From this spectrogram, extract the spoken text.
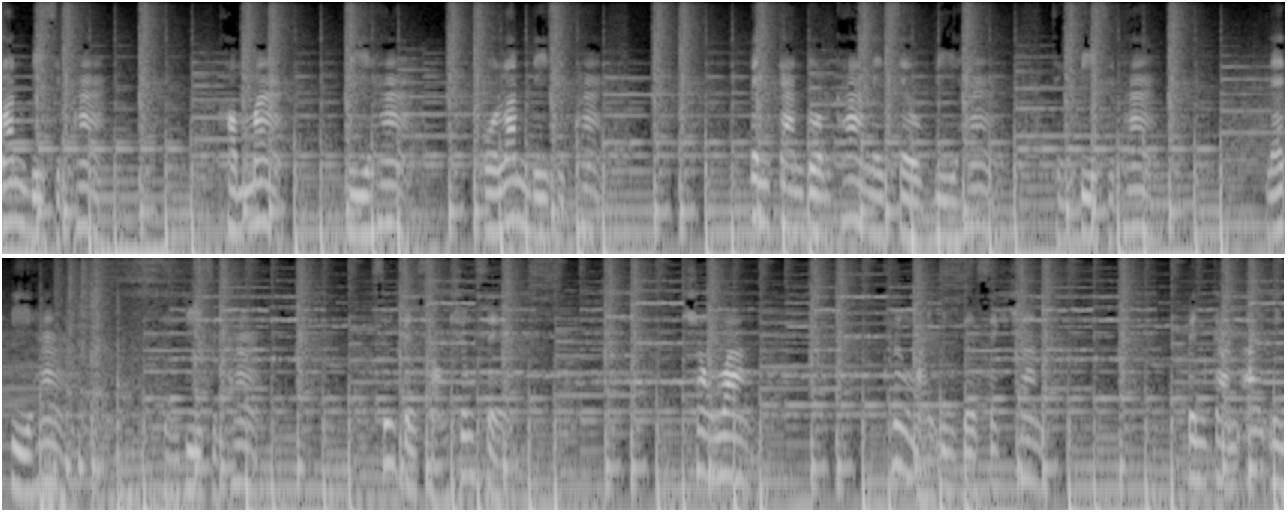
ลอน B15 คอมมา B5 โคลอน B15 เป็นการรวมค่าในเซลล์ B5 ถึง B15 และ B5 ถึง B15 ซึ่งเป็น 2 ช่วงเซลล์ช่องว่าง เครื่องหมาย intersection เป็นการอ้างอิง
